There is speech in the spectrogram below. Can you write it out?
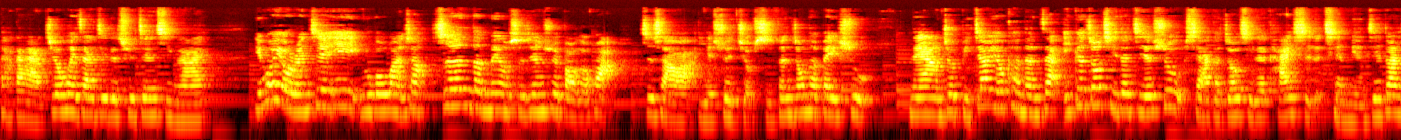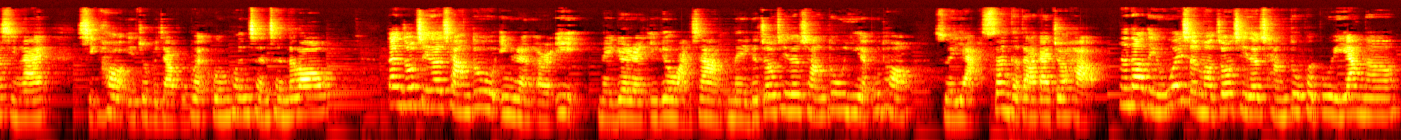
大概啊就会在这个区间醒来。也会有人建议，如果晚上真的没有时间睡饱的话，至少啊也睡九十分钟的倍数，那样就比较有可能在一个周期的结束、下个周期的开始的浅眠阶段醒来。醒后也就比较不会昏昏沉沉的喽。但周期的长度因人而异，每个人一个晚上每个周期的长度也不同，所以呀，算个大概就好。那到底为什么周期的长度会不一样呢？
